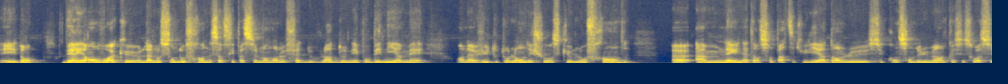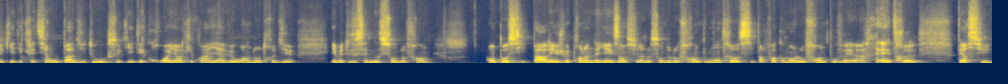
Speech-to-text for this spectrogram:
Et donc, derrière, on voit que la notion d'offrande ne s'inscrit pas seulement dans le fait de vouloir donner pour bénir, mais on a vu tout au long des choses que l'offrande euh, amenait une attention particulière dans le subconscient de l'humain, que ce soit ceux qui étaient chrétiens ou pas du tout, ou ceux qui étaient croyants, qui croyaient y avait ou en d'autres dieux. Il y avait toute cette notion d'offrande. On peut aussi parler, je vais prendre un dernier exemple sur la notion de l'offrande pour montrer aussi parfois comment l'offrande pouvait euh, être perçue.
